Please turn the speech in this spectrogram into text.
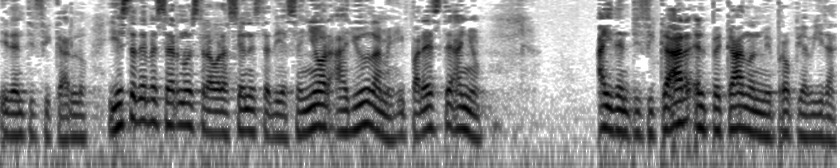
identificarlo. Y esta debe ser nuestra oración este día. Señor, ayúdame y para este año a identificar el pecado en mi propia vida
